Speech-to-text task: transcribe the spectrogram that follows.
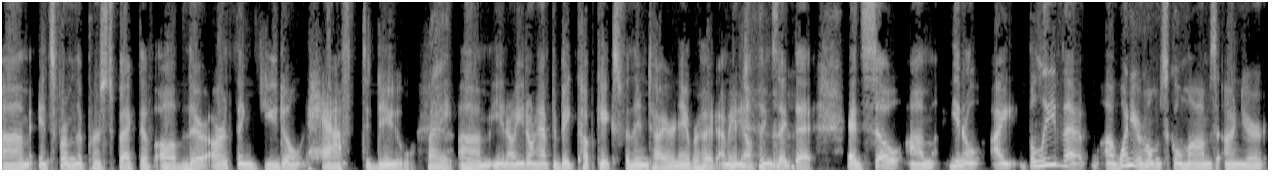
Um, it's from the perspective of there are things you don't have to do. Right. Um, you know, you don't have to bake cupcakes for the entire neighborhood. I mean, you know, things like that. And so, um, you know, I believe that uh, one of your homeschool moms on your,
